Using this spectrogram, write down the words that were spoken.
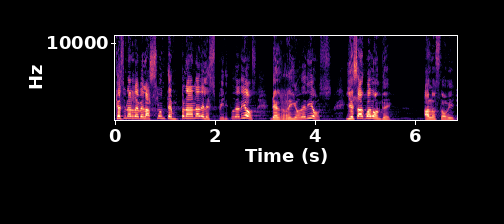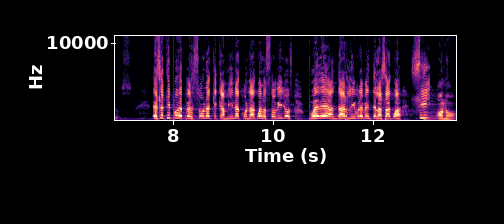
que es una revelación temprana del Espíritu de Dios, del río de Dios. ¿Y es agua dónde? A los tobillos. Ese tipo de persona que camina con agua a los tobillos puede andar libremente en las aguas, sí o no.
